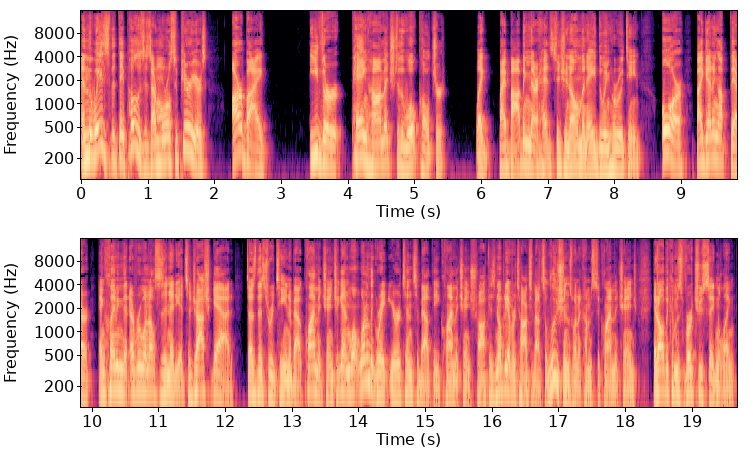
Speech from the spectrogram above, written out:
And the ways that they pose as our moral superiors are by either paying homage to the woke culture, like by bobbing their heads to Janelle Monáe doing her routine, or by getting up there and claiming that everyone else is an idiot. So Josh Gad does this routine about climate change. Again, one of the great irritants about the climate change talk is nobody ever talks about solutions when it comes to climate change. It all becomes virtue signaling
